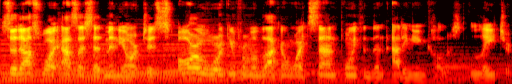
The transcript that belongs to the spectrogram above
So that's why, as I said, many artists are working from a black and white standpoint and then adding in colors later.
